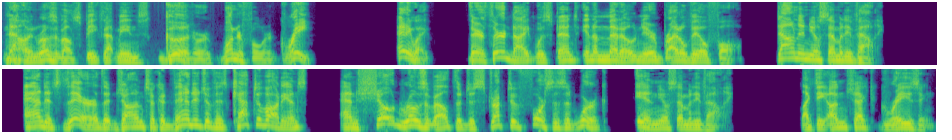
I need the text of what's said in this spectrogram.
Now, in Roosevelt speak, that means good or wonderful or great. Anyway, their third night was spent in a meadow near Bridalveil Fall, down in Yosemite Valley. And it's there that John took advantage of his captive audience and showed Roosevelt the destructive forces at work in Yosemite Valley, like the unchecked grazing,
